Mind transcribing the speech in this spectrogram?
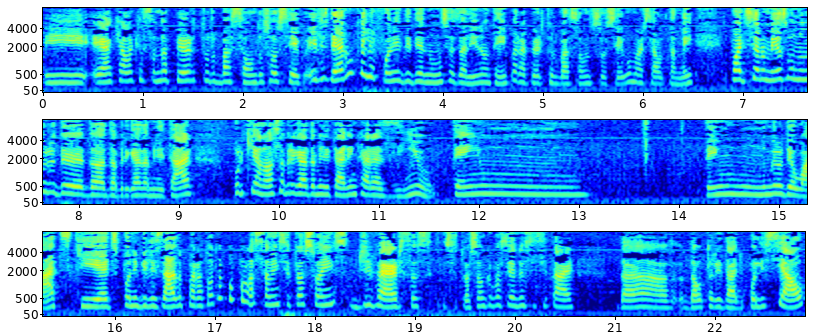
E é aquela questão da perturbação do sossego. Eles deram um telefone de denúncias ali, não tem para perturbação do sossego, Marcelo também. Pode ser o mesmo número de- da, da Brigada Militar, porque a nossa Brigada Militar em Carazinho tem um tem um número de Whats que é disponibilizado para toda a população em situações diversas, situação que você necessitar da, da autoridade policial,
